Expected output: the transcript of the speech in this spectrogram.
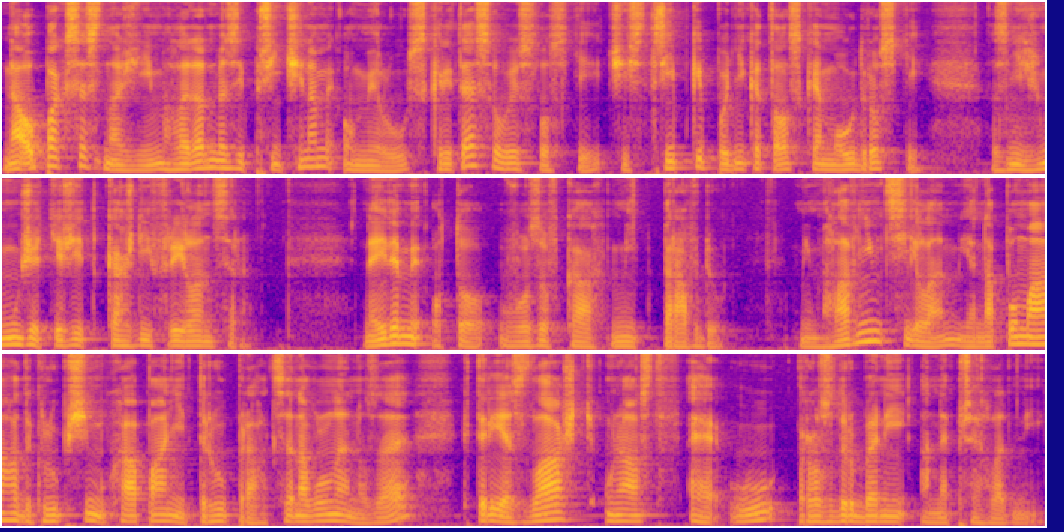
Naopak se snažím hledat mezi příčinami omylů skryté souvislosti či střípky podnikatelské moudrosti, z nichž může těžit každý freelancer. Nejde mi o to v vozovkách mít pravdu. Mým hlavním cílem je napomáhat k hlubšímu chápání trhu práce na volné noze, který je zvlášť u nás v EU rozdrobený a nepřehledný.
